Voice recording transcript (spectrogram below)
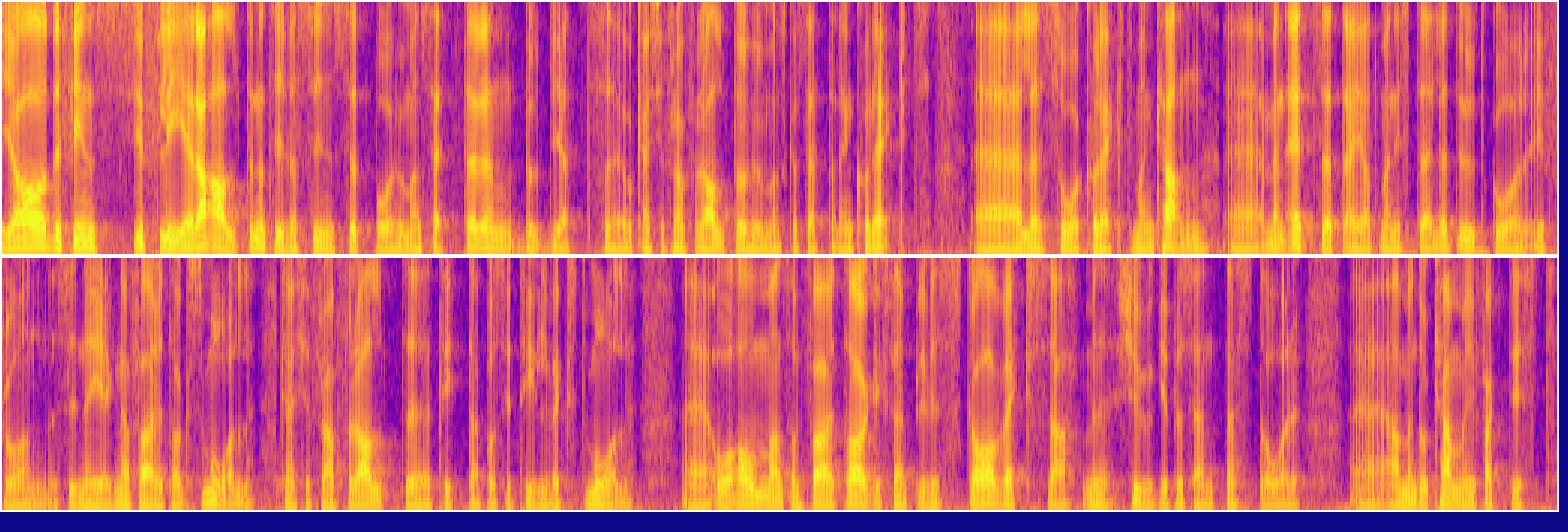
Ja, det finns ju flera alternativa synsätt på hur man sätter en budget eh, och kanske framförallt då hur man ska sätta den korrekt. Eh, eller så korrekt man kan. Eh, men ett sätt är ju att man istället utgår ifrån sina egna företagsmål. Kanske framförallt titta på sitt tillväxtmål. Eh, och om man som företag exempelvis ska växa med 20% nästa år, eh, ja men då kan man ju faktiskt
